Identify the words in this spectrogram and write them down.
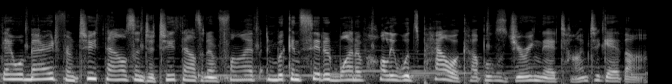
They were married from 2000 to 2005 and were considered one of Hollywood's power couples during their time together.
